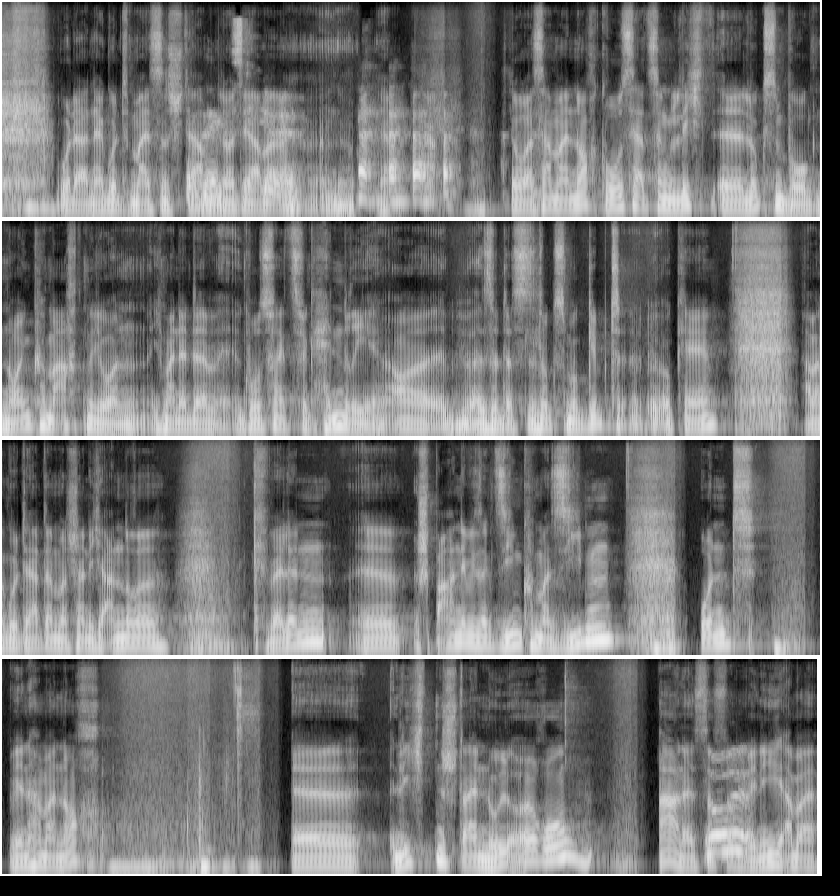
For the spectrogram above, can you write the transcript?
oder na gut, meistens sterben die Leute, aber äh, ja. So, was haben wir noch? Großherzog äh, Luxemburg, 9,8 Millionen. Ich meine, der Großherzog Henry, also dass es Luxemburg gibt, okay. Aber gut, der hat dann wahrscheinlich andere Quellen. Äh, Spanien, wie gesagt, 7,7. Und wen haben wir noch? Äh, Liechtenstein 0 Euro. Ah, das ist doch so wenig. Aber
